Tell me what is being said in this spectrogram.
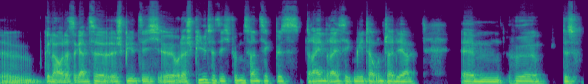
Äh, genau, das Ganze äh, spielt sich äh, oder spielte sich 25 bis 33 Meter unter der ähm, Höhe des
